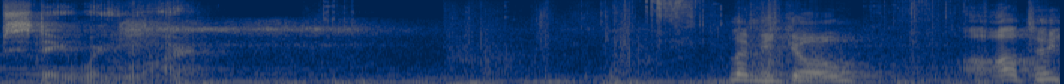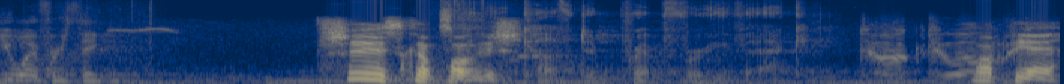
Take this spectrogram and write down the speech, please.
Stay where you are. Let me go. I'll tell you everything. Wszystko powiesz. Cuffed and prepped for evac. Talk to. Chłopie,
